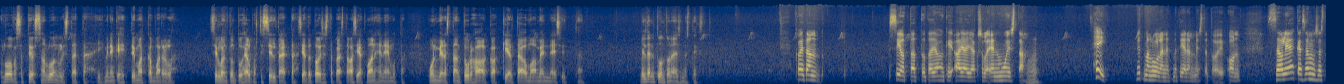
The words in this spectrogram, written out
luovassa työssä on luonnollista, että ihminen kehittyy matkan varrella. Silloin tuntuu helposti siltä, että sieltä toisesta päästä asiat vanhenee, mutta mun mielestä on turhaa alkaa kieltää omaa menneisyyttään. Miltä ne tuntuu ne ensimmäiset tekstit? Koitan sijoittaa tuota johonkin ajanjaksolle, en muista. Mm-hmm. Hei, nyt mä luulen, että mä tiedän mistä toi on. Se oli ehkä semmoisesta,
